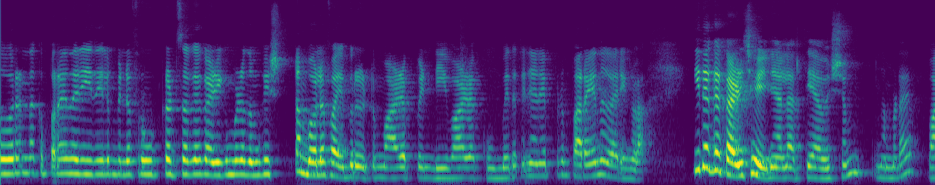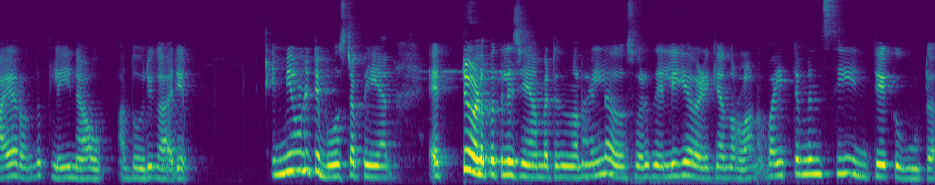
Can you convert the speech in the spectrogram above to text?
തോരൻ എന്നൊക്കെ പറയുന്ന രീതിയിലും പിന്നെ ഫ്രൂട്ട് കട്ട്സ് ഒക്കെ കഴിക്കുമ്പോഴും നമുക്ക് ഇഷ്ടം പോലെ ഫൈബർ കിട്ടും. വാഴപ്പിണ്ടി വാഴക്കൂമ്പ് ഇതൊക്കെ ഞാൻ എപ്പോഴും പറയുന്ന കാര്യങ്ങളാണ് ഇതൊക്കെ കഴിച്ചു കഴിഞ്ഞാൽ അത്യാവശ്യം നമ്മുടെ വയറൊന്ന് ക്ലീൻ ആവും. അതൊരു കാര്യം. ഇമ്മ്യൂണിറ്റി ബൂസ്റ്റപ്പ് ചെയ്യാൻ ഏറ്റവും എളുപ്പത്തിൽ ചെയ്യാൻ പറ്റുന്നതെന്ന് പറഞ്ഞാൽ എല്ലാ ദിവസവും ഒരു നെല്ലിക്ക കഴിക്കുക എന്നുള്ളതാണ്. വൈറ്റമിൻ സി ഇൻടേക്ക് കൂട്ടുക.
